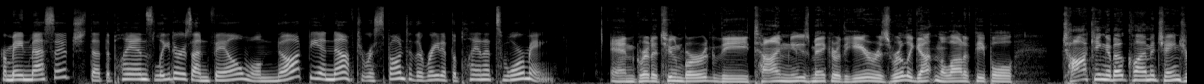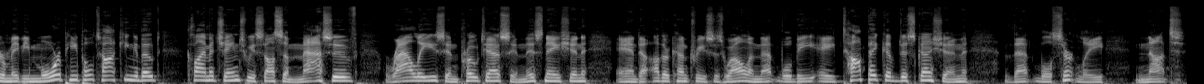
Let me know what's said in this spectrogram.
Her main message that the plans leaders unveil will not be enough to respond to the rate of the planet's warming. And Greta Thunberg, the Time Newsmaker of the Year, has really gotten a lot of people talking about climate change, or maybe more people talking about climate change. We saw some massive rallies and protests in this nation and uh, other countries as well, and that will be a topic of discussion that will certainly not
